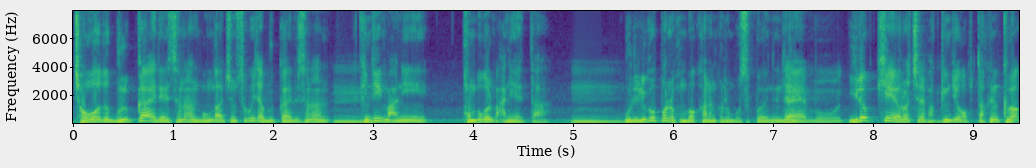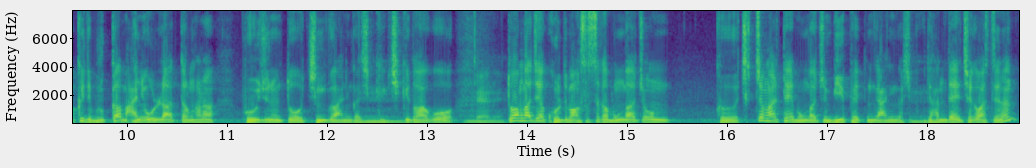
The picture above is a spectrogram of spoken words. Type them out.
적어도 물가에 대해서는 뭔가 좀 소비자 물가에 대해서는 음. 굉장히 많이 번복을 많이 했다. 음. 우리 일곱 번을 번복하는 그런 모습 보였는데 네, 뭐 이렇게 여러 차례 바뀐 적이 없다. 그냥 그만큼 이제 물가 많이 올라왔다는 거 하나 보여주는 또 증거 아닌가 싶, 음. 기도 하고. 또 한 가지가 골드망사스가 뭔가 좀 그 측정할 때 뭔가 좀 미흡했던 게 아닌가 싶기도 음. 한데 제가 봤을 때는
